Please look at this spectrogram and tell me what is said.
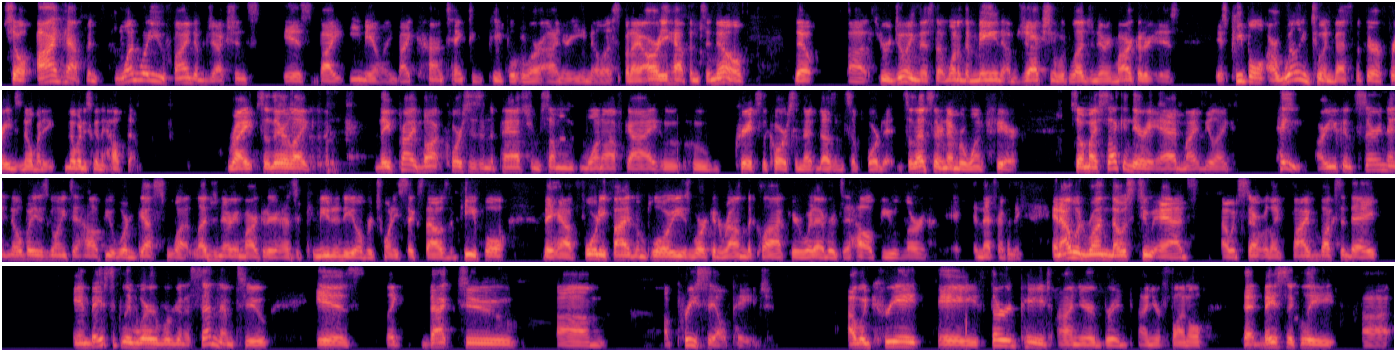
So I happen one way you find objections is by emailing, by contacting people who are on your email list. But I already happen to know that uh, through doing this, that one of the main objection with legendary marketer is is people are willing to invest, but they're afraid nobody nobody's going to help them, right? So they're like, they've probably bought courses in the past from some one-off guy who who creates the course and that doesn't support it. So that's their number one fear. So my secondary ad might be like, hey, are you concerned that nobody is going to help you? Well, guess what? Legendary Marketer has a community over 26,000 people. They have 45 employees working around the clock or whatever to help you learn and that type of thing. And I would run those two ads. I would start with like five bucks a day. And basically, where we're going to send them to is like back to um, a pre-sale page. I would create a third page on your bridge on your funnel that basically uh,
